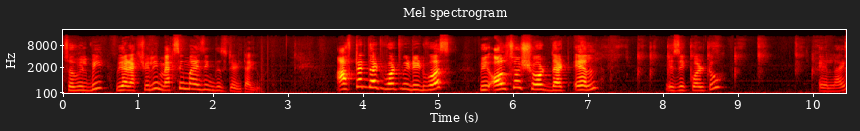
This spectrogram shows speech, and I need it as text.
So, we will be we are actually maximizing this delta u. After that what we did was we also showed that L is equal to L i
